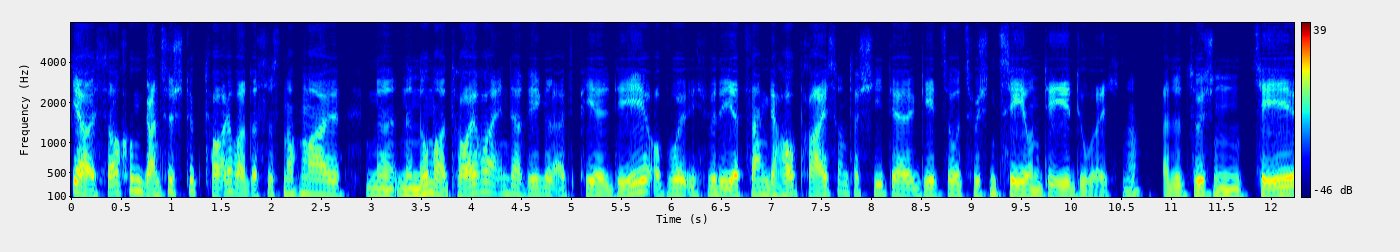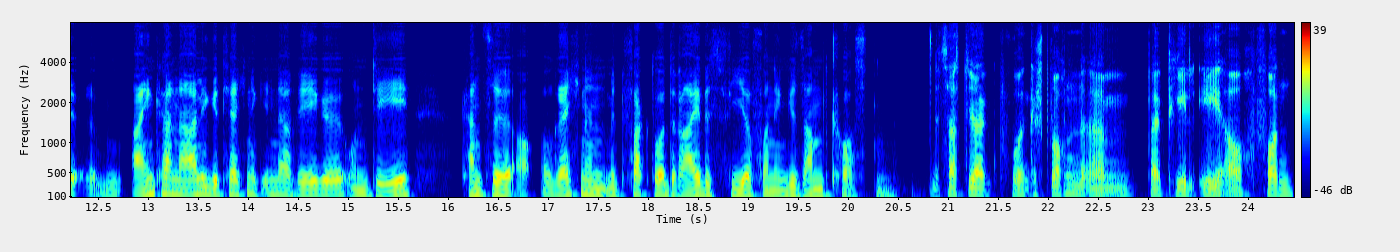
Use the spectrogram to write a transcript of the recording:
Ja, ist auch ein ganzes Stück teurer. Das ist nochmal eine, eine Nummer teurer in der Regel als PLD, obwohl ich würde jetzt sagen, der Hauptpreisunterschied, der geht so zwischen C und D durch. Ne? Also zwischen C, äh, einkanalige Technik in der Regel und D kannst du rechnen mit Faktor 3 bis 4 von den Gesamtkosten. Jetzt hast du ja vorhin gesprochen, ähm, bei PLE auch von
